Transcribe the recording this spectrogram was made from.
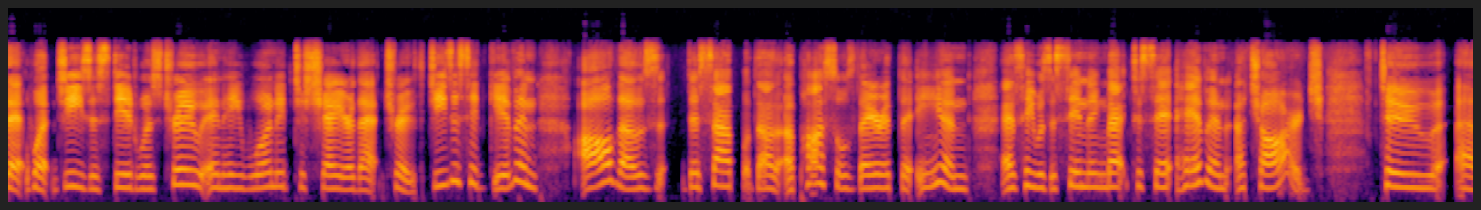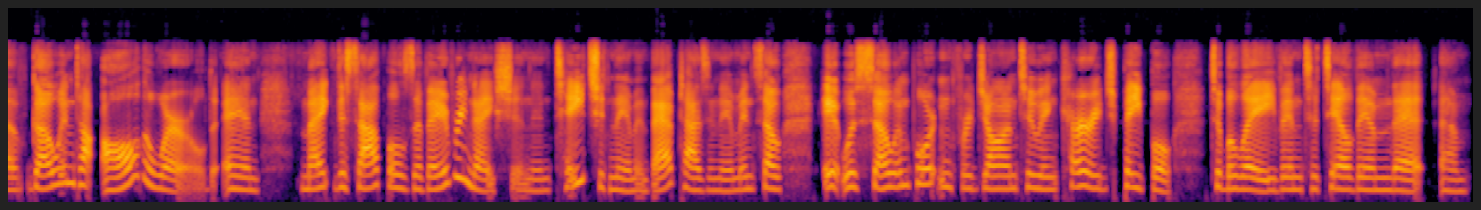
that what Jesus did was true and he wanted to share that truth. Jesus had given all those disciples, the apostles there at the end, as he was ascending back to heaven, a charge to uh, go into all the world and make disciples of every nation and teaching them and baptizing them. And so it was so important for John to encourage people to believe and to tell them that um,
